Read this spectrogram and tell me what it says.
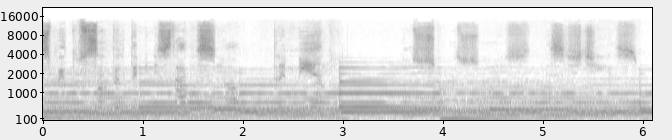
Espírito Santo ele tem ministrado assim algo tremendo nos nossos corações nesses dias.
